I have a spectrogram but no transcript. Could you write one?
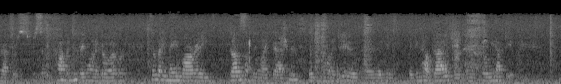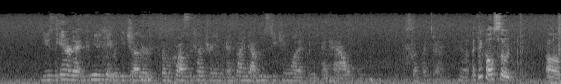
perhaps a specific topic that they want to go over. Somebody may have already done something like that that, that you want to do, and they can they can help guide you. And so we have to use the internet and communicate with each other from across the country and, and find out who's teaching what and, and how and stuff like that. Yeah, I think also um,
